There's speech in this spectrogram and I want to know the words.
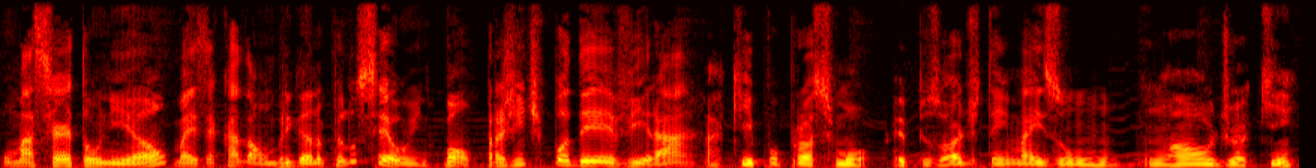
uma certa união, mas é cada um brigando pelo seu. Bom, pra gente poder virar aqui pro próximo episódio, tem mais um, um áudio aqui.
